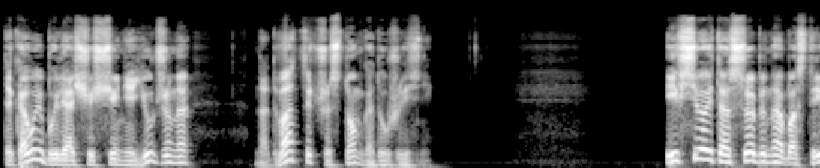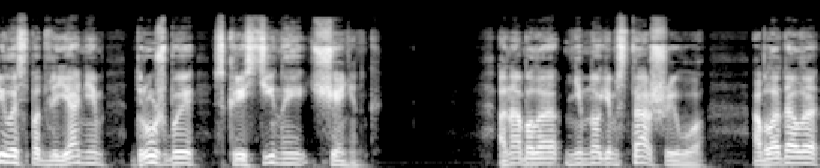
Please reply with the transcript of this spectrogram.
Таковы были ощущения Юджина на двадцать шестом году жизни. И все это особенно обострилось под влиянием дружбы с Кристиной Ченнинг. Она была немногим старше его, обладала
